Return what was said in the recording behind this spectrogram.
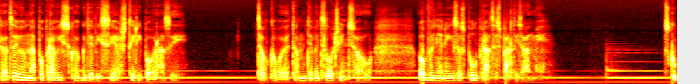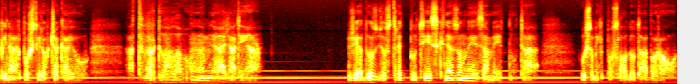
Prichádzajú na popravisko, kde vysia 4 povrazy. Celkovo je tam 9 zločincov, obvinených zo spolupráce s partizánmi. V skupinách po štyroch čakajú, a tvrdohlavo na mňa hľadia. Žiadosť o stretnutie s kňazom je zamietnutá. Už som ich poslal do táborov.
